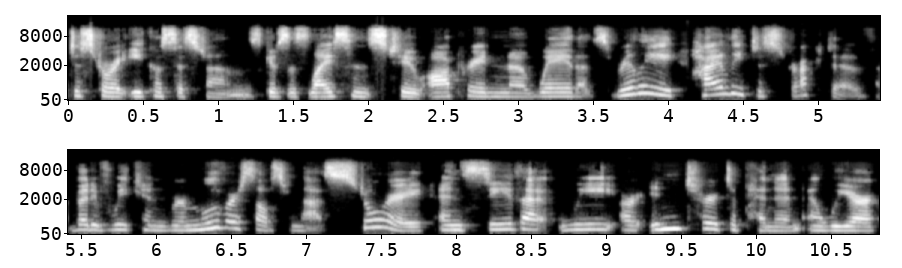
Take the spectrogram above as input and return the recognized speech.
destroy ecosystems gives us license to operate in a way that's really highly destructive but if we can remove ourselves from that story and see that we are interdependent and we are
